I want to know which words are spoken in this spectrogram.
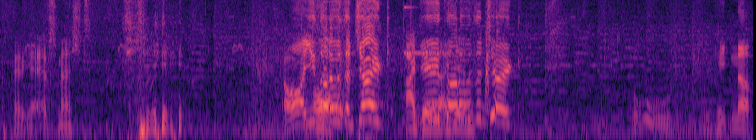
Prepare to get F smashed. Oh, you thought it was a oh. joke! I did, You I thought did. it was a joke! Ooh, I'm heating up.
